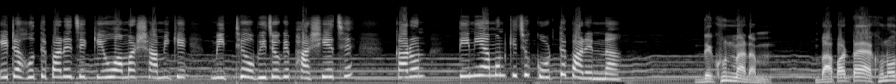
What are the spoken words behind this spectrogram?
এটা হতে পারে যে কেউ আমার স্বামীকে মিথ্যে অভিযোগে ফাঁসিয়েছে কারণ তিনি এমন কিছু করতে পারেন না। দেখুন ম্যাডাম ব্যাপারটা এখনও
